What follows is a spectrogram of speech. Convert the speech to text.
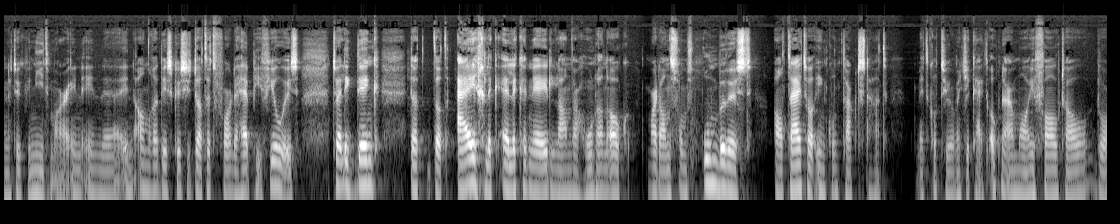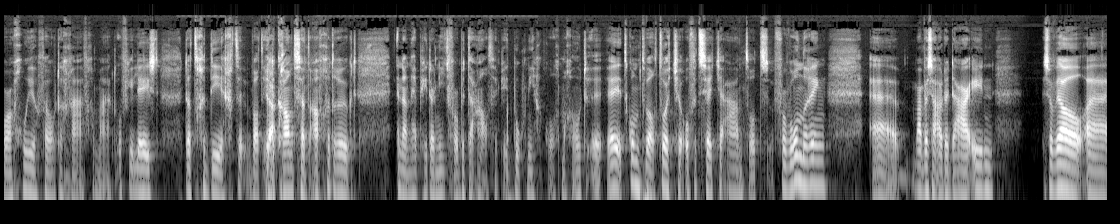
natuurlijk niet, maar in, in, eh, in andere discussies, dat het voor de happy few is. Terwijl ik denk dat, dat eigenlijk elke Nederlander, hoe dan ook, maar dan soms onbewust, altijd wel in contact staat met cultuur. Want je kijkt ook naar een mooie foto door een goede fotograaf gemaakt. Of je leest dat gedicht wat in de krant staat afgedrukt. En dan heb je er niet voor betaald. Heb je het boek niet gekocht. Maar goed, eh, eh, het komt wel tot je of het zet je aan tot verwondering. Uh, maar we zouden daarin zowel uh,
